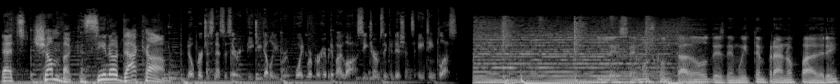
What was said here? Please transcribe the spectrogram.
That's chumbacasino.com. No purchase necessary. BGW. Void were prohibited by law. See terms and conditions. 18 plus. Les hemos contado desde muy temprano, padre,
